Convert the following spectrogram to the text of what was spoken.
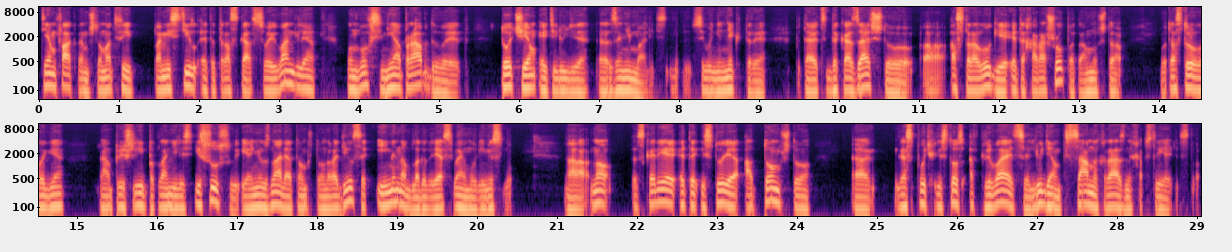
тем фактом, что Матфей поместил этот рассказ в свое Евангелие, он вовсе не оправдывает то, чем эти люди э, занимались. Сегодня некоторые пытаются доказать, что э, астрология это хорошо, потому что вот астрологи э, пришли и поклонились Иисусу, и они узнали о том, что он родился именно благодаря своему ремеслу. А, но скорее это история о том, что Господь Христос открывается людям в самых разных обстоятельствах.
